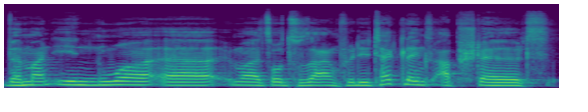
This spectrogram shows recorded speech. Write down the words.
Wenn man ihn nur äh, immer sozusagen für die Tacklings abstellt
